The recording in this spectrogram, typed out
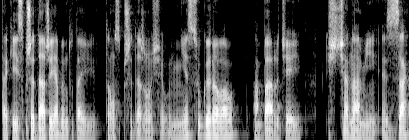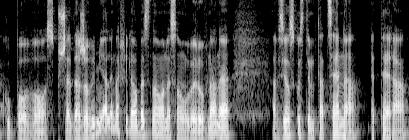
takiej sprzedaży? Ja bym tutaj tą sprzedażą się nie sugerował, a bardziej ścianami zakupowo-sprzedażowymi, ale na chwilę obecną one są wyrównane, a w związku z tym ta cena Ethera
